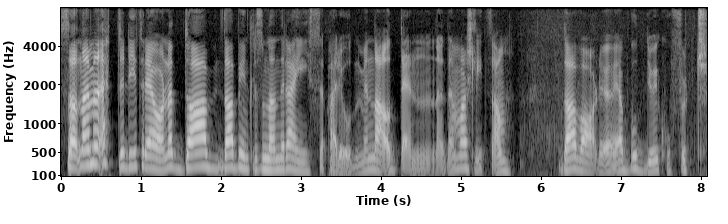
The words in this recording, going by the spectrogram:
Så, nei, men etter de tre årene, da, da begynte liksom den reiseperioden min, da, og den, den var slitsom. Da var det jo Jeg bodde jo i koffert.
